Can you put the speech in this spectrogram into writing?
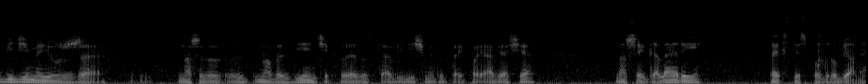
Widzimy już, że nasze nowe zdjęcie, które zostawiliśmy tutaj pojawia się w naszej galerii. Tekst jest pogrubiony.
